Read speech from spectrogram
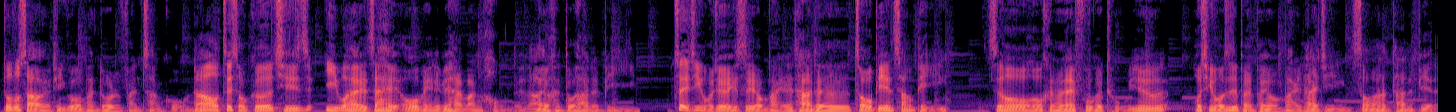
多多少少有听过，蛮多人翻唱过。然后这首歌其实意外在欧美那边还蛮红的，然后有很多他的鼻音。最近我就也是有买了他的周边商品，之后我可能再附个图，因为。我请我日本朋友买，他已经送到他那边了。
